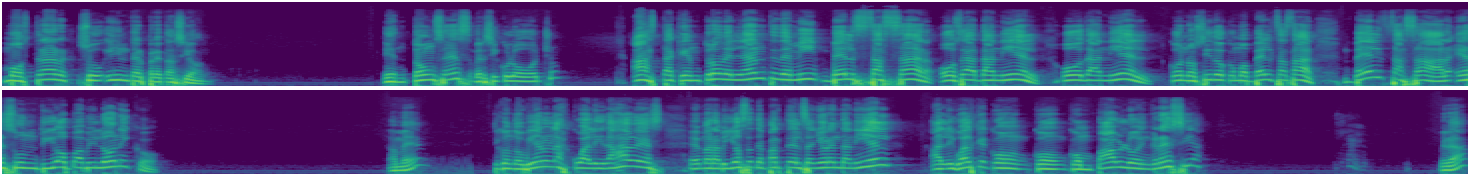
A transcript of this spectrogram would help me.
mostrar su interpretación. Entonces, versículo 8 hasta que entró delante de mí Belsasar, o sea, Daniel, o Daniel, conocido como Belsasar. Belsasar es un dios babilónico. Amén. Y cuando vieron las cualidades eh, maravillosas de parte del Señor en Daniel, al igual que con, con Pablo en Grecia, ¿verdad?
